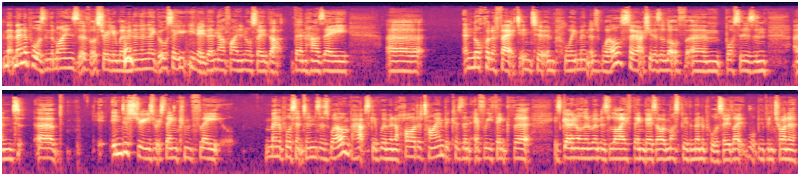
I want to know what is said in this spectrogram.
menopause in the minds of Australian women, and then they also, you know, they're now finding also that then has a uh, a knock on effect into employment as well. So actually, there's a lot of um, bosses and and uh, industries which then conflate menopause symptoms as well and perhaps give women a harder time because then everything that is going on in a woman's life then goes oh it must be the menopause. So like what we've been trying to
